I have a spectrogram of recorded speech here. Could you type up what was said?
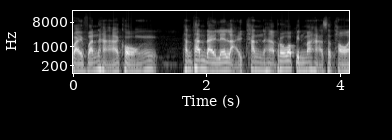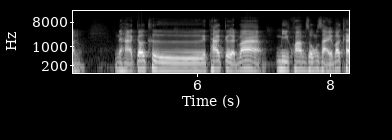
ฝ่ายฝันหาของ ท่านท่านใดหลาย ๆ ท่านนะฮะเพราะว่าเป็นมหาสะท้อนนะฮะก็คือถ้าเกิดว่ามีความสงสัยว่าใคร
